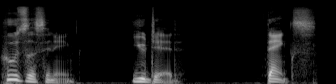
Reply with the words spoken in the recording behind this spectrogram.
Who's listening? You did. Thanks.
